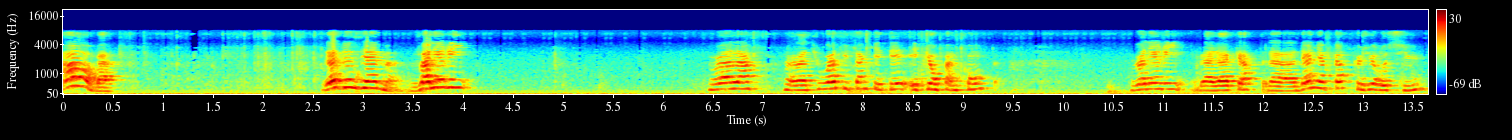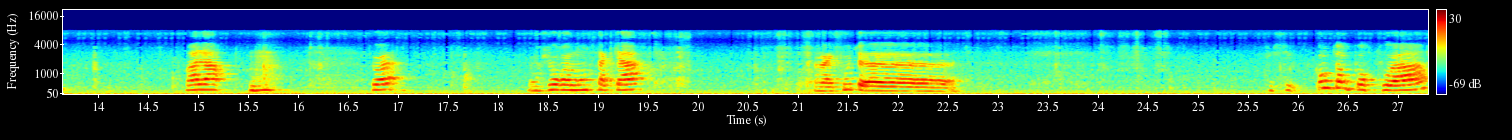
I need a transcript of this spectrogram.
Ah, bah, la deuxième, Valérie. Voilà. tu vois, tu t'inquiétais. Et puis en fin de compte, Valérie, bah, la, dernière carte que j'ai reçue. Voilà. tu vois Donc je remonte la carte. Bah, écoute, euh, je suis contente pour toi.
